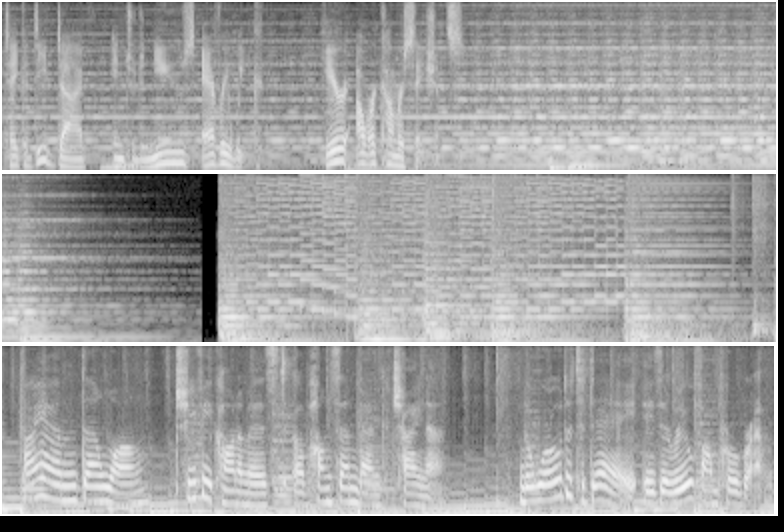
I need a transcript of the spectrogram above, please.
Take a deep dive into the news every week. Hear our conversations. I am Dan Wang, Chief Economist of Hang Seng Bank China. The World Today is a real fun program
